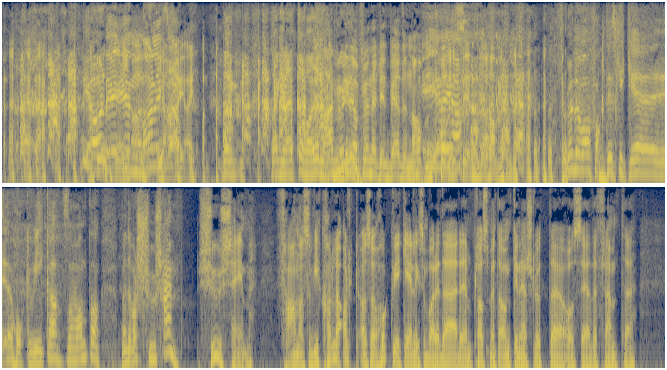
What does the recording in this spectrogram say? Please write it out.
De har det ennå, liksom. Ja, ja, ja. Det er, det er greit å ha det nært Mulig de har funnet litt bedre navn på Ja, det siden da, men Men det var faktisk ikke Hokkvika som vant, da. Men det var Sjursheim. Sjursheim. Faen, altså, vi kaller alt Altså, Hokkvik er liksom bare der en plass som heter Ankenes slutter, og så er det frem til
